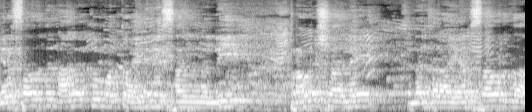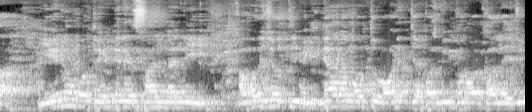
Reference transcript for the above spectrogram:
ಎರಡು ಸಾವಿರದ ನಾಲ್ಕು ಮತ್ತು ಐದನೇ ಸಾಲಿನಲ್ಲಿ ಪ್ರೌಢಶಾಲೆ ನಂತರ ಎರಡು ಸಾವಿರದ ಏಳು ಮತ್ತು ಎಂಟನೇ ಸಾಲಿನಲ್ಲಿ ಅಮರಜ್ಯೋತಿ ವಿಜ್ಞಾನ ಮತ್ತು ವಾಣಿಜ್ಯ ಪದವಿ ಪೂರ್ವ ಕಾಲೇಜು.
